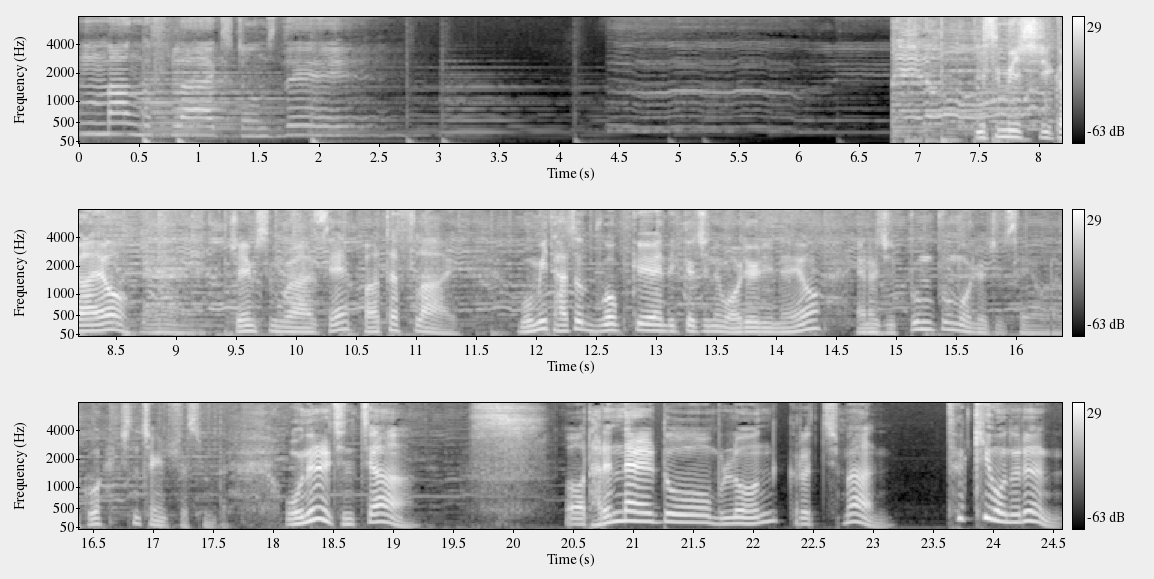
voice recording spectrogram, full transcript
among the flagstones there. 이스미 씨가요, 네, 제임스 무라즈의 Butterfly 몸이 다소 무겁게 느껴지는 월요일이네요. 에너지 뿜뿜 올려주세요. 라고 신청해 주셨습니다. 오늘 진짜, 어, 다른 날도 물론 그렇지만, 특히 오늘은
